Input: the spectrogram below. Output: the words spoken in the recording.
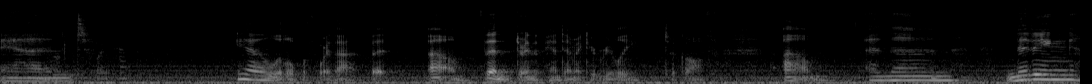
and yeah, a little before that, but um, then during the pandemic, it really took off. Um, and then knitting,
